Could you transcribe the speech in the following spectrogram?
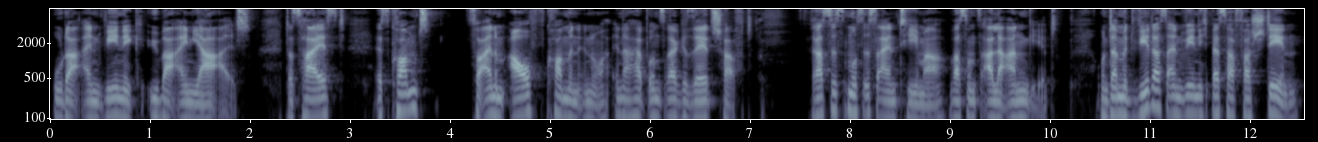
oder ein wenig über ein Jahr alt. Das heißt, es kommt zu einem Aufkommen in, innerhalb unserer Gesellschaft. Rassismus ist ein Thema, was uns alle angeht. Und damit wir das ein wenig besser verstehen,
